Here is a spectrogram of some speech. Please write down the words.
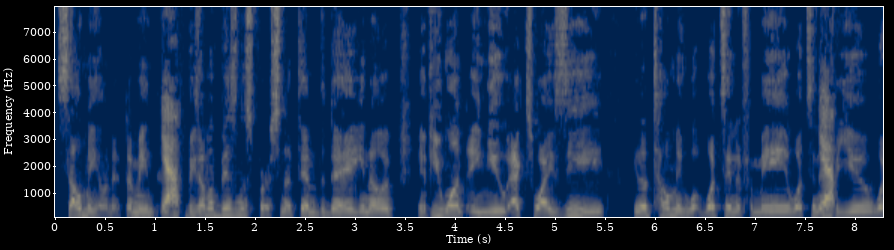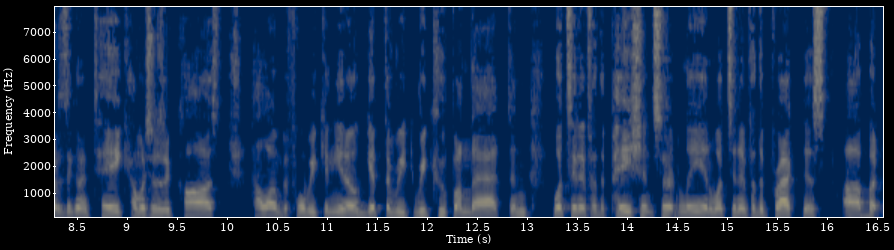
sell me on it. I mean, yeah. because I'm a business person at the end of the day. You know, if if you want a new X Y Z, you know, tell me what, what's in it for me, what's in yeah. it for you, what is it going to take, how much does it cost, how long before we can, you know, get the re- recoup on that, and what's in it for the patient certainly, and what's in it for the practice. Uh, but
